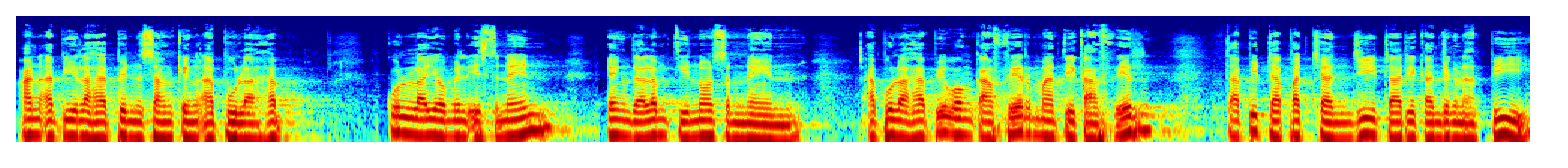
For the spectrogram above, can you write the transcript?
an Abi Lahabin sangking Abu Lahab kulla yaumil isnin ing dalam dina Senin Abu Lahab wong kafir mati kafir tapi dapat janji dari kanjeng Nabi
